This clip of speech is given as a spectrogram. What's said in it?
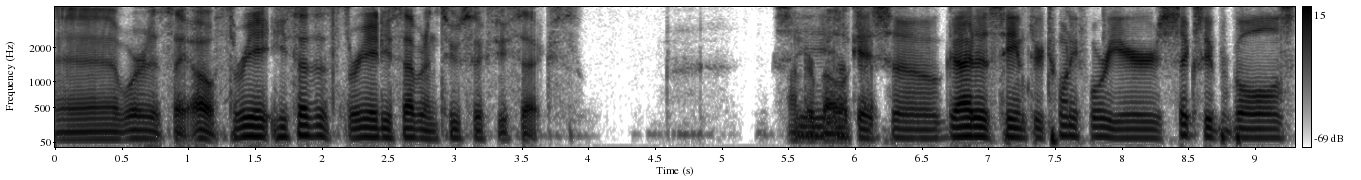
Uh, where did it say? Oh, three. He says it's 387 and 266. under See, okay, so guided his team through 24 years, six Super Bowls.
